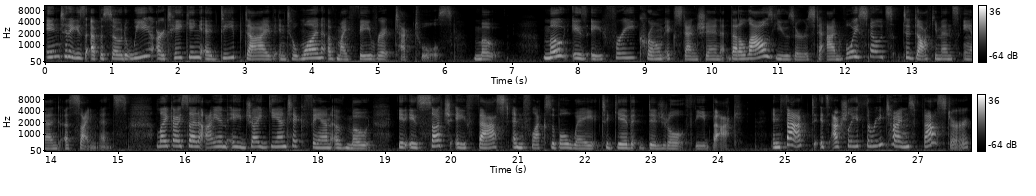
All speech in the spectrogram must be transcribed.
In today's episode, we are taking a deep dive into one of my favorite tech tools, Mote. Mote is a free Chrome extension that allows users to add voice notes to documents and assignments. Like I said, I am a gigantic fan of Mote. It is such a fast and flexible way to give digital feedback. In fact, it's actually three times faster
